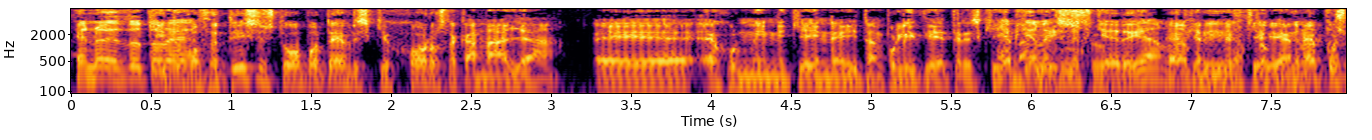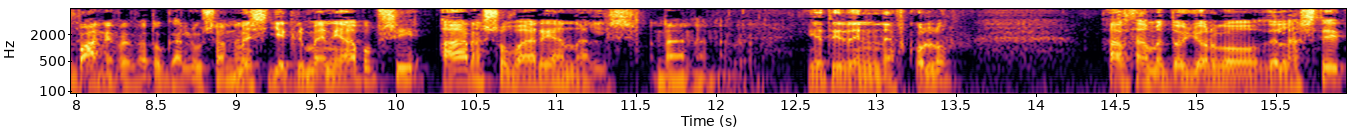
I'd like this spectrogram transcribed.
Ενώ εδώ Και οι τώρα. τοποθετήσεις του όποτε έβρισκε χώρο στα κανάλια ε, έχουν μείνει και είναι, ήταν πολύ ιδιαίτερες και οι Έπιανε αναλύσεις την του. ευκαιρία να Έπιανε πει την αυτό που ευκαιρία. Ναι, γινόταν. που σπάνια βέβαια τον καλούσαν. Με συγκεκριμένη άποψη, άρα σοβαρή ανάλυση. Ναι, ναι, ναι, βέβαια. γιατί δεν είναι εύκολο. Αυτά με τον Γιώργο Δελαστίκ.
